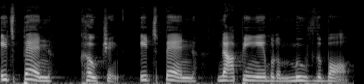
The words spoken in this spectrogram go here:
It's been coaching, it's been not being able to move the ball.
